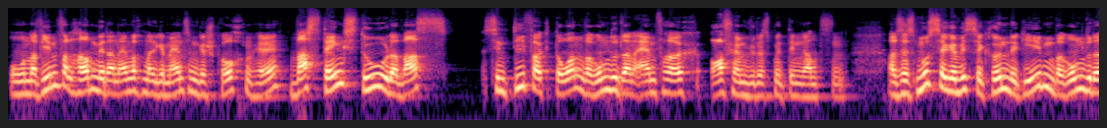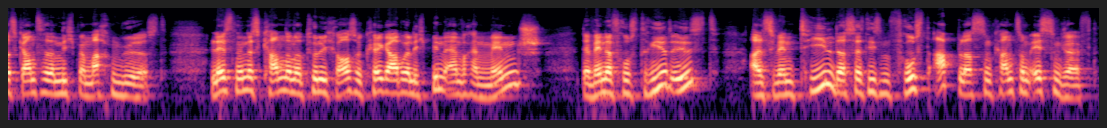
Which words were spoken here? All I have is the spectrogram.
Und auf jeden Fall haben wir dann einfach mal gemeinsam gesprochen, hey, was denkst du oder was sind die Faktoren, warum du dann einfach aufhören würdest mit dem Ganzen. Also es muss ja gewisse Gründe geben, warum du das Ganze dann nicht mehr machen würdest. Letzten Endes kam dann natürlich raus, okay Gabriel, ich bin einfach ein Mensch, der wenn er frustriert ist, als Ventil, dass er diesen Frust ablassen kann, zum Essen greift.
